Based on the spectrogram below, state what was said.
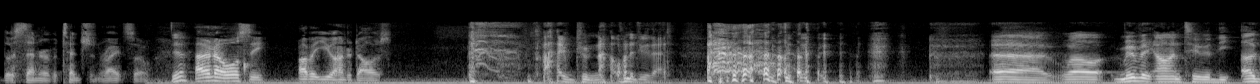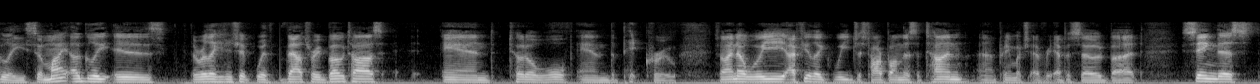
the center of attention, right? So Yeah. I don't know. We'll see. I'll bet you a hundred dollars. I do not want to do that. Uh, well, moving on to the ugly. So my ugly is the relationship with Valtteri Bottas and Toto Wolff and the pit crew. So I know we, I feel like we just harp on this a ton, uh, pretty much every episode, but seeing this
